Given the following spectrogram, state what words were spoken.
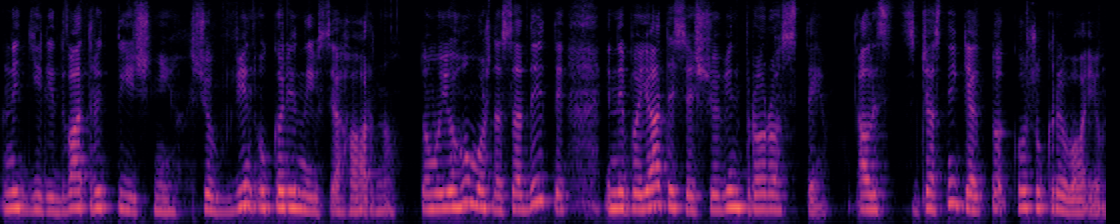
неділі, 2-3 тижні, щоб він укорінився гарно. Тому його можна садити і не боятися, що він проросте. Але часник я також укриваю.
